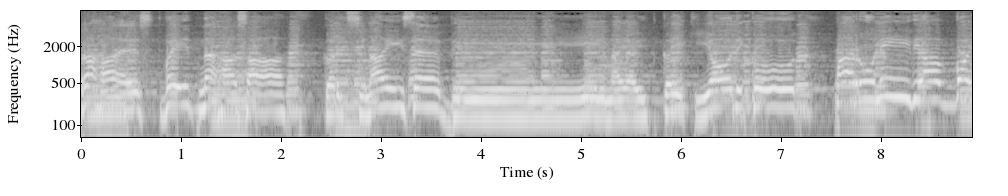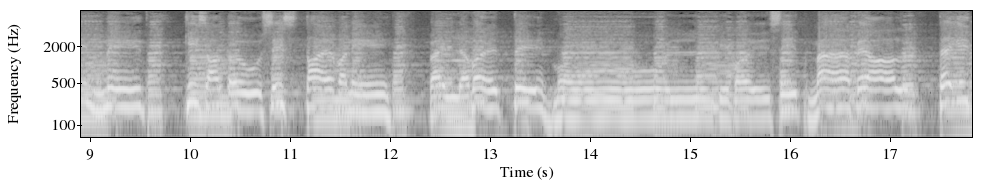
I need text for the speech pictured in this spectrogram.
raha eest võid näha sa kõrtsi naise viina jõid kõik joodikud, paruniid ja vonnid kisa tõusis taevani, välja võeti mulgipoisid. Mäe peal, tegid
